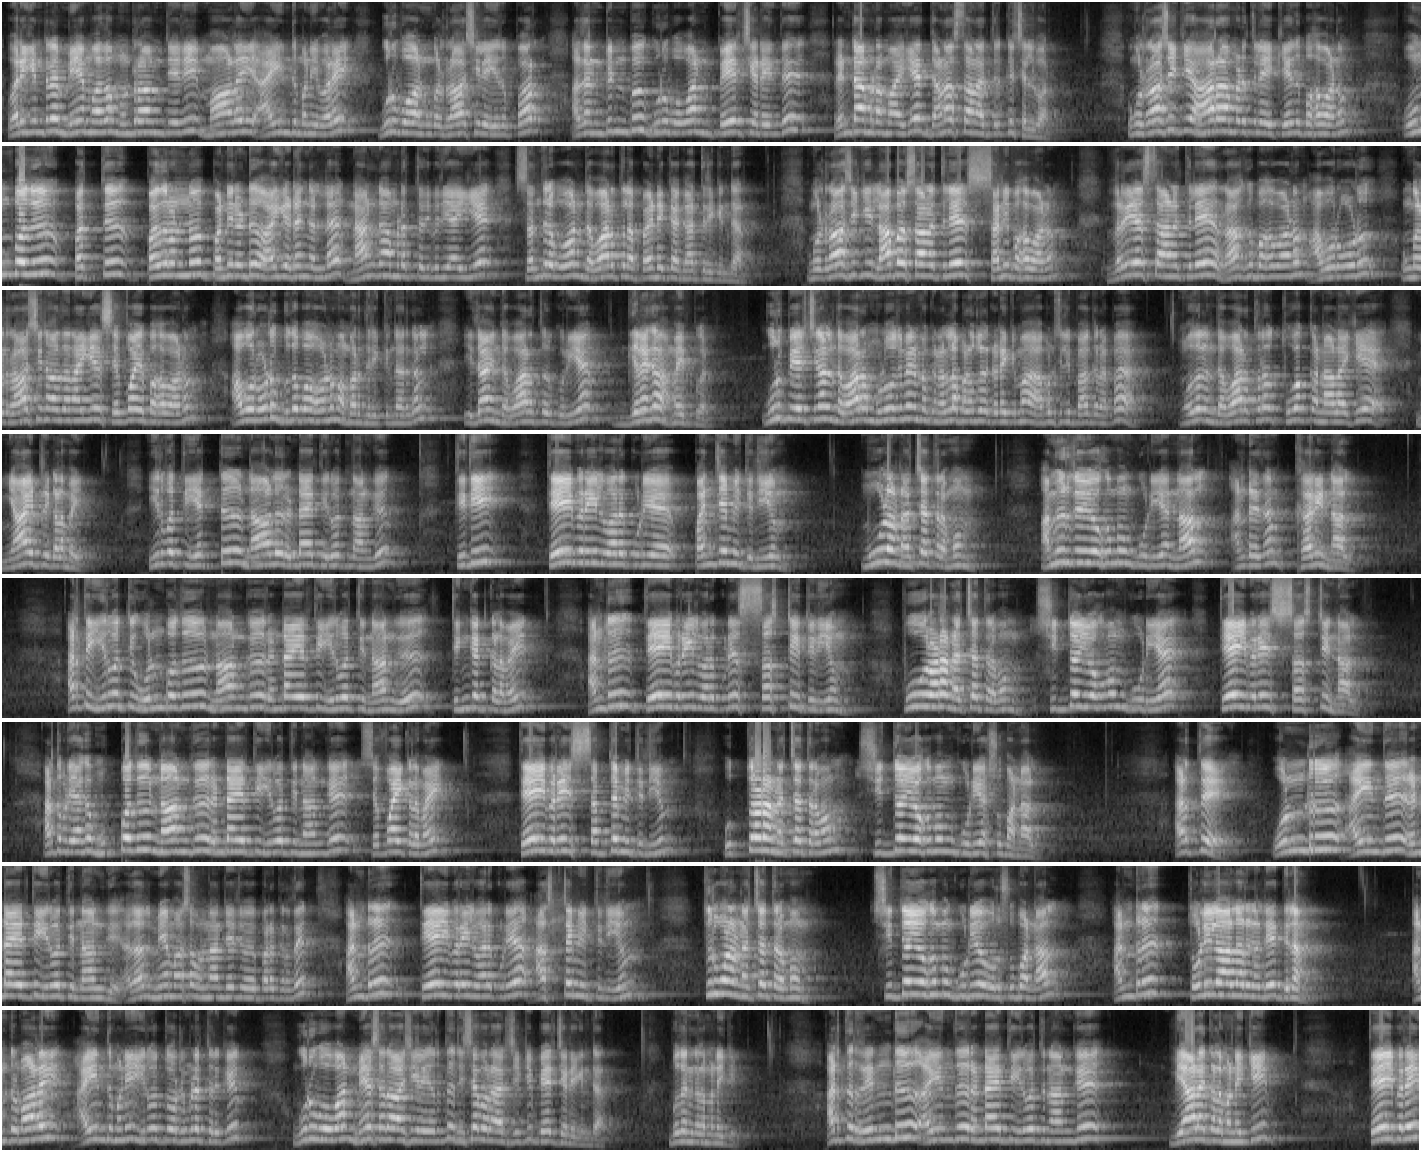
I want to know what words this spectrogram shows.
வருகின்ற மே மாதம் ஒன்றாம் தேதி மாலை ஐந்து மணி வரை குரு பகவான் உங்கள் ராசியிலே இருப்பார். அதன் பின்பு குரு பகவான் பெயர்ச்சி அடைந்து ரெண்டாம் இடமாகிய தனஸ்தானத்திற்கு செல்வார். உங்கள் ராசிக்கு ஆறாம் இடத்திலே கேது பகவானும் ஒன்பது பத்து பதினொன்று பன்னிரெண்டு ஆகிய இடங்களில் நான்காம் இடத்ததிபதியாகிய சந்திர பகவான் இந்த வாரத்தில் பயணிக்க காத்திருக்கின்றார். உங்கள் ராசிக்கு லாபஸ்தானத்திலே சனி பகவானும் விரயஸ்தானத்திலே ராகு பகவானும் அவரோடு உங்கள் ராசிநாதனாகிய செவ்வாய் பகவானும் அவரோடு புத பகவானும் அமர்ந்திருக்கின்றார்கள். இதுதான் இந்த வாரத்திற்குரிய கிரக அமைப்புகள். குரு பயிற்சினால் இந்த வாரம் முழுவதுமே நமக்கு நல்ல பலன்கள் கிடைக்குமா அப்படின்னு சொல்லி பார்க்குறப்ப முதல் இந்த வாரத்தில் துவக்க நாளாகிய ஞாயிற்றுக்கிழமை இருபத்தி எட்டு நாலு ரெண்டாயிரத்தி இருபத்தி நான்கு திதி தேய்பிரையில் வரக்கூடிய பஞ்சமி திதியும் மூல நட்சத்திரமும் அமிர்த யோகமும் கூடிய நாள் அன்றைய தினம் கரி நாள். அடுத்து இருபத்தி ஒன்பது நான்கு ரெண்டாயிரத்தி இருபத்தி நான்கு திங்கட்கிழமை அன்று தேய்பிரையில் வரக்கூடிய சஷ்டி திதியும் பூரட நட்சத்திரமும் சித்த யோகமும் கூடிய தேய்பிரை சஷ்டி நாள். அடுத்தபடியாக முப்பது நான்கு ரெண்டாயிரத்தி இருபத்தி நான்கு செவ்வாய்க்கிழமை தேய்பிரை சப்தமி திதியும் உத்திரட நட்சத்திரமும் சித்த யோகமும் கூடிய சுப நாள். அடுத்து ஒன்று ஐந்து ரெண்டாயிரத்தி இருபத்தி நான்கு அதாவது மே மாதம் ஒன்றாம் தேதி பிறக்கிறது. அன்று தேய்விரையில் வரக்கூடிய அஷ்டமி திதியும் திருவோண நட்சத்திரமும் சித்தயோகமும் கூடிய ஒரு சுப நாள். அன்று தொழிலாளர்களுடைய தினம். அன்று மாலை ஐந்து மணி இருபத்தோரு நிமிடத்திற்கு குரு பகவான் மேசராசியிலிருந்து ரிஷபராசிக்கு பயிற்சி அடைகின்றார். புதன்கிழமைக்கு அடுத்து ரெண்டு ஐந்து ரெண்டாயிரத்தி இருபத்தி நான்கு வியாழக்கிழமை அன்னைக்கு தேய்பிரை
